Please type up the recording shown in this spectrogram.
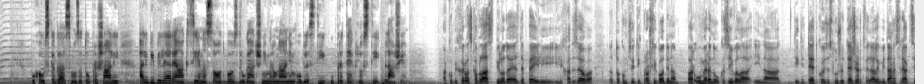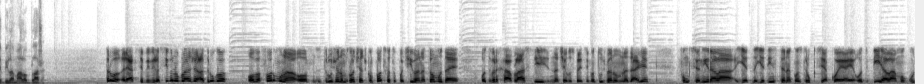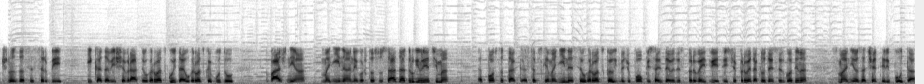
Puhovskega smo zato vprašali, ali bi bile reakcije na sodbo z drugačnim ravnanjem oblasti v preteklosti blažje. Ako bi hrvatska vlast, bilo da je SDP ili, ili HDZ-ova, tokom svih tih prošlih godina bar umereno ukazivala i na dignitet koji zaslužuju te žrtve, da li bi danas reakcija bila malo blaža? Prvo, reakcija bi bila sigurno blaža, a drugo, ova formula o združenom zločinačkom pothvatu počiva na tomu da je od vrha vlasti na čelu s predsjednikom Tuđmanom nadalje funkcionirala jedna jedinstvena konstrukcija koja je odbijala mogućnost da se Srbi ikada više vrate u Hrvatsku i da je u Hrvatskoj budu važnija manjina nego što su sada. Drugim riječima, postotak srpske manjine se u Hrvatskoj između popisa iz 1991. i 2001. dakle od 10 godina smanjio za četiri puta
